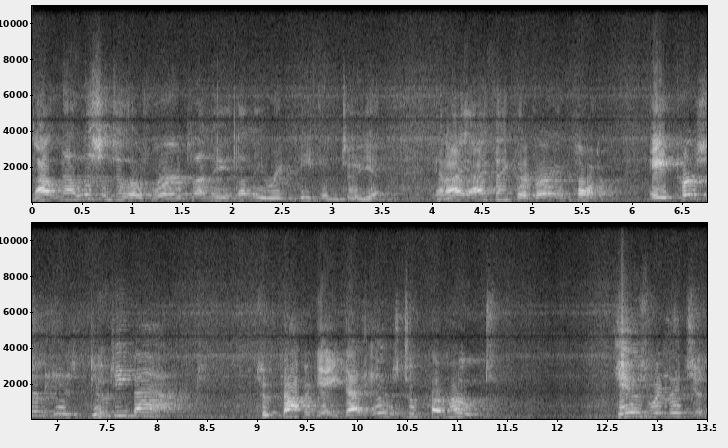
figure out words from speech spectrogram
Now, now listen to those words. Let me, let me repeat them to you. And I, I think they're very important. A person is duty bound to propagate, that is to promote his religion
